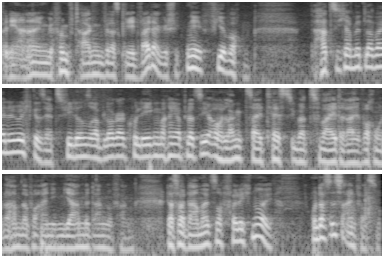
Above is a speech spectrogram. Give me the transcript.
bei den anderen fünf Tagen wird das Gerät weitergeschickt. Nee, vier Wochen. Hat sich ja mittlerweile durchgesetzt. Viele unserer Blogger-Kollegen machen ja plötzlich auch Langzeittests über zwei, drei Wochen oder haben da vor einigen Jahren mit angefangen. Das war damals noch völlig neu. Und das ist einfach so.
